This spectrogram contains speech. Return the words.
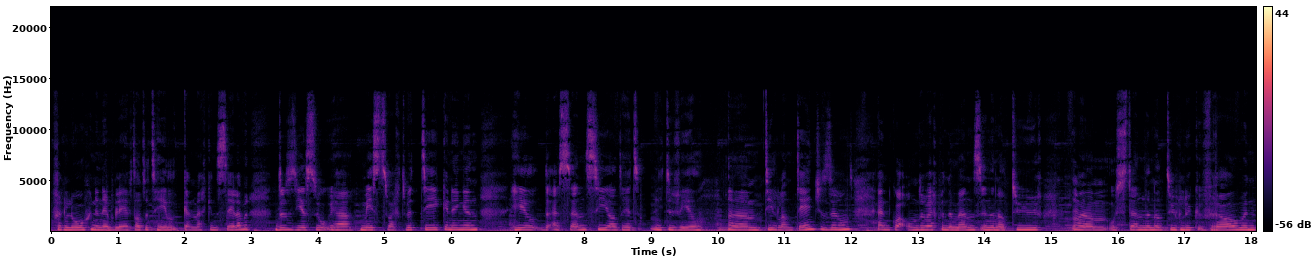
verlogen en hij blijft altijd heel kenmerkende stijl hebben. Dus die is zo, ja, meest zwart-wit tekeningen, heel de essentie, altijd niet te veel um, tierlantijntjes er rond. En qua onderwerpen de mens in de natuur, um, Oostende natuurlijk, vrouwen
